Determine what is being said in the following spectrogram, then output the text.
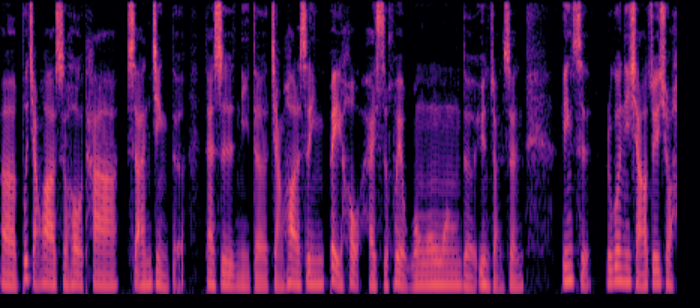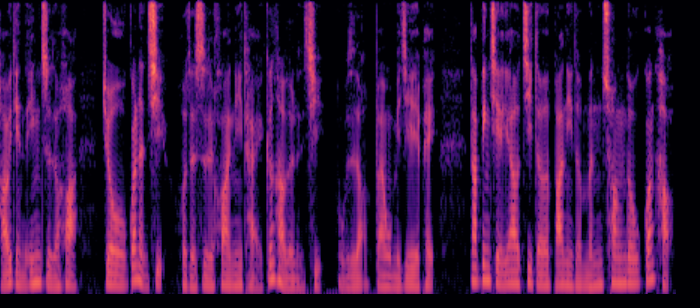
呃，不讲话的时候它是安静的，但是你的讲话的声音背后还是会有嗡嗡嗡的运转声。因此，如果你想要追求好一点的音质的话，就关冷气，或者是换一台更好的冷气。我不知道，反正我没接夜配。那并且要记得把你的门窗都关好，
